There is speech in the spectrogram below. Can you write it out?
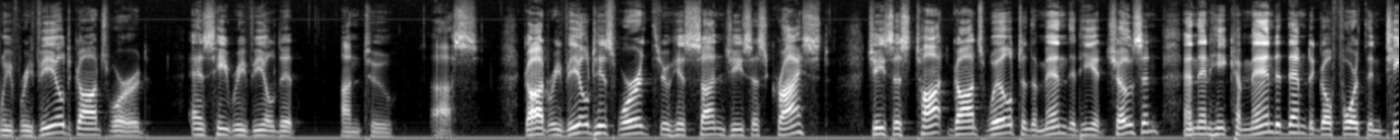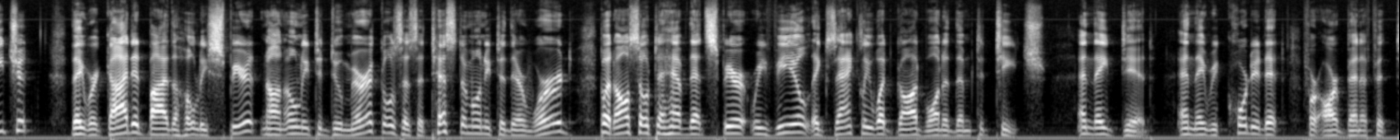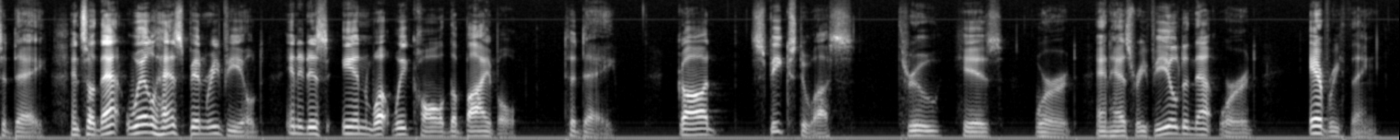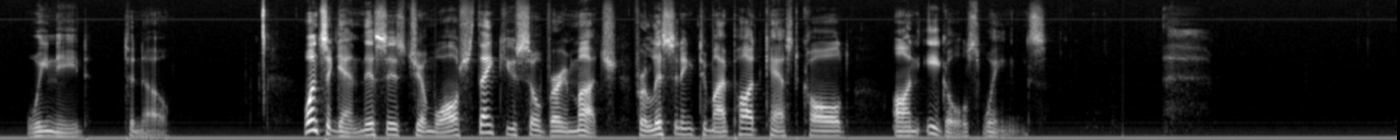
We've revealed God's word as he revealed it unto us. God revealed his word through his Son, Jesus Christ. Jesus taught God's will to the men that he had chosen, and then he commanded them to go forth and teach it. They were guided by the Holy Spirit not only to do miracles as a testimony to their word, but also to have that Spirit reveal exactly what God wanted them to teach. And they did and they recorded it for our benefit today. And so that will has been revealed, and it is in what we call the Bible today. God speaks to us through His Word and has revealed in that Word everything we need to know. Once again, this is Jim Walsh. Thank you so very much for listening to my podcast called On Eagle's Wings.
